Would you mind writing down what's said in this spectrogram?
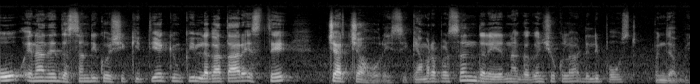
ਉਹ ਇਹਨਾਂ ਨੇ ਦੱਸਣ ਦੀ ਕੋਸ਼ਿਸ਼ ਕੀਤੀ ਹੈ, ਕਿਉਂਕਿ ਲਗਾਤਾਰ ਇਸ ਤੇ ਚਰਚਾ ਹੋ ਰਹੀ ਸੀ। ਕੈਮਰਾ ਪਰਸਨ ਦਲੇਰ ਨਾਲ ਗਗਨ ਸ਼ੁਕਲਾ, ਦਿੱਲੀ ਪੋਸਟ, ਪੰਜਾਬੀ।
